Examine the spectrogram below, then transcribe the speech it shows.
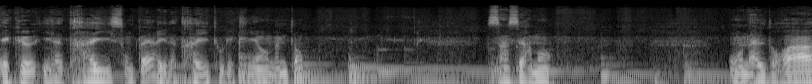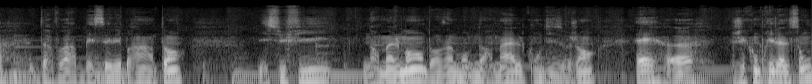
et qu'il a trahi son père, il a trahi tous les clients en même temps, sincèrement, on a le droit d'avoir baissé les bras un temps. Il suffit, normalement, dans un monde normal, qu'on dise aux gens Hé, euh, j'ai compris la leçon,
